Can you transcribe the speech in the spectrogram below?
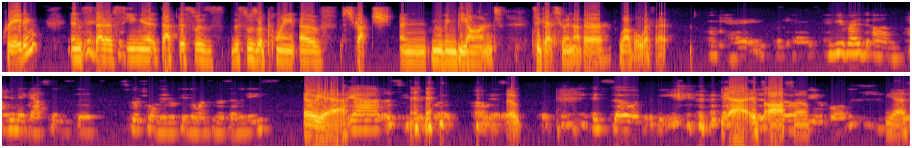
creating instead of seeing it that this was this was a point of stretch and moving beyond to get to another level with it. Okay, okay. Have you read um, Ina May Gaskin's The Spiritual Midwifery, the one from the 70s? Oh, yeah. Yeah, that's a great book. Oh, yeah. so, it's so hippie. Yeah, it's, it's awesome. So beautiful. Yes.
